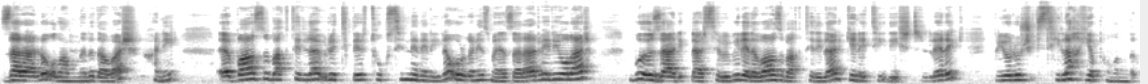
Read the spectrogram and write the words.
Zararlı olanları da var. Hani bazı bakteriler ürettikleri toksin nedeniyle organizmaya zarar veriyorlar. Bu özellikler sebebiyle de bazı bakteriler genetiği değiştirilerek biyolojik silah yapımında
